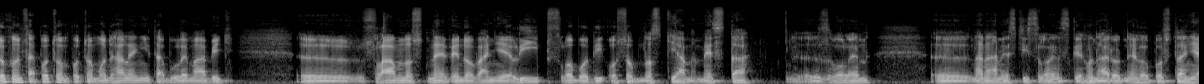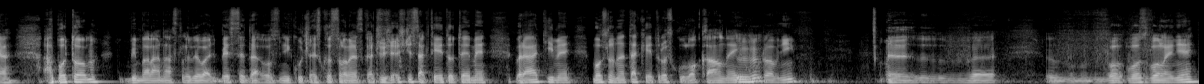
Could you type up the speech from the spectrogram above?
Dokonca potom, potom odhalení tabule má byť e, slávnostné venovanie líp slobody osobnostiam mesta e, zvolen E, na námestí Slovenského národného povstania a potom by mala nasledovať beseda o vzniku Československa. Čiže ešte sa k tejto téme vrátime, možno na takej trošku lokálnej mm-hmm. úrovni e, v, vo, vo zvolenie.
